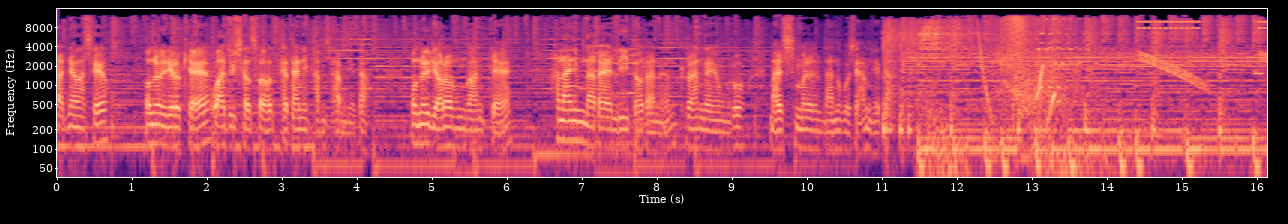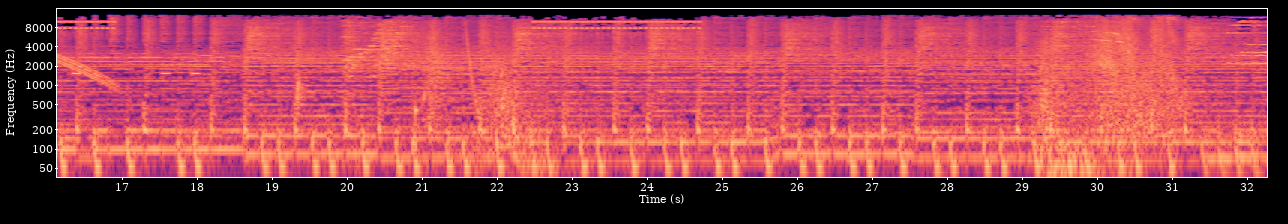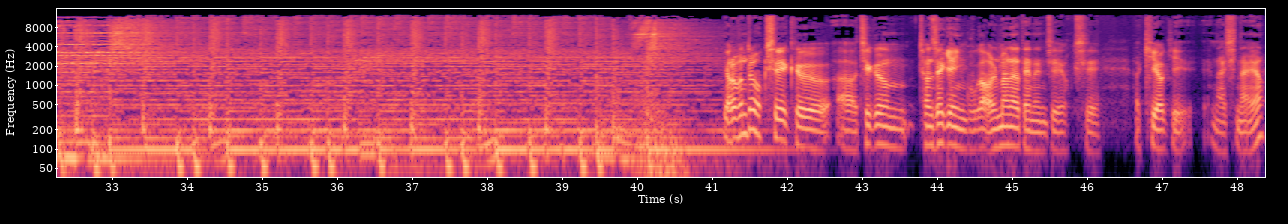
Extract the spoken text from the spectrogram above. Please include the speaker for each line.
Speaker 1: 안녕하세요. 오늘 이렇게 와주셔서 대단히 감사합니다. 오늘 여러분과 함께 하나님 나라의 리더라는 그러한 내용으로 말씀을 나누고자 합니다. 여러분들 혹시 그 어, 지금 전 세계 인구가 얼마나 되는지 혹시 기억이 나시나요?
